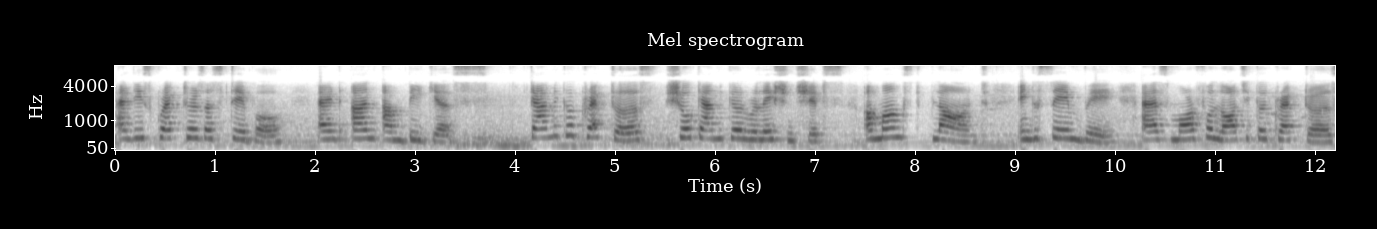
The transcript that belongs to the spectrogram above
and these characters are stable and unambiguous. Chemical characters show chemical relationships amongst plant in the same way as morphological characters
